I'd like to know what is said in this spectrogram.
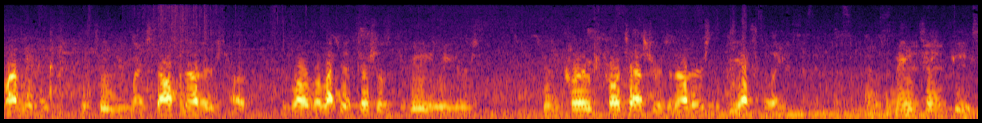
Department has continued, myself and others, uh, as well as elected officials and community leaders, to encourage protesters and others to de-escalate, to maintain peace.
